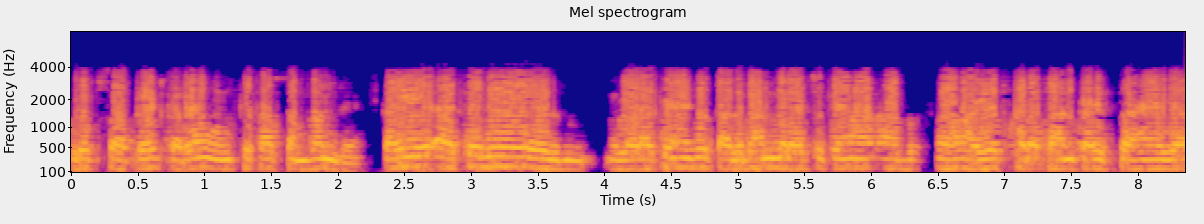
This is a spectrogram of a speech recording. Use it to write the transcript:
ग्रुप्स ऑपरेट कर रहे हैं, उनके साथ संबंध है। कई ऐसे भी लड़ाके हैं जो तालिबान में रह चुके हैं। और अब आईएस खरासान का हिस्सा है या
